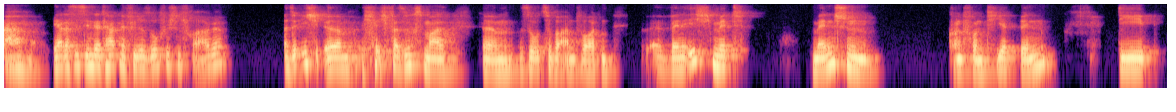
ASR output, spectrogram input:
ja, das ist in der Tat eine philosophische Frage. Also ich, ähm, ich, ich versuche es mal ähm, so zu beantworten. Wenn ich mit Menschen konfrontiert bin, die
